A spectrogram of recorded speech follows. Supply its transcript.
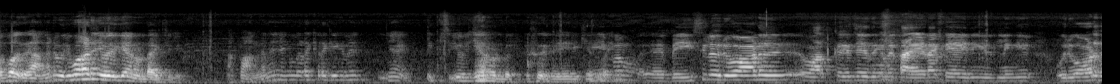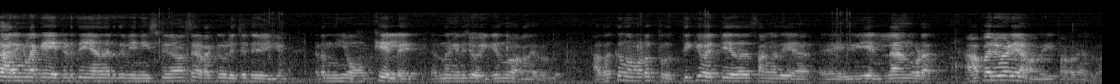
അപ്പോൾ അങ്ങനെ ഒരുപാട് ചോദിക്കാനുണ്ട് ആക്ച്വലി. അപ്പൊ അങ്ങനെ ഞങ്ങൾ ഇടയ്ക്കിടയ്ക്ക് ഇങ്ങനെ ഞാൻ ടിപ്സ് ചോദിക്കാറുണ്ട്. ബേസിൽ ഒരുപാട് വർക്ക് ചെയ്ത് ഇങ്ങനെ ടയർഡൊക്കെ ഇല്ലെങ്കിൽ ഒരുപാട് കാര്യങ്ങളൊക്കെ ഏറ്റെടുത്ത് ചെയ്യാൻ നേരത്ത് വിനീത് ശ്രീനിവാസ ഇടയ്ക്ക് വിളിച്ചിട്ട് ചോദിക്കും എടാ നീ ഓക്കെ അല്ലേ? എന്നിങ്ങനെ ചോദിക്കുമെന്ന് പറഞ്ഞിട്ടുണ്ട്. അതൊക്കെ നമ്മുടെ തൃപ്തിക്ക് പറ്റിയത് സംഗതിയാ ഈ എല്ലാം കൂടെ. ആ പരിപാടിയാണോ ഈ പറഞ്ഞിരുന്നത്?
